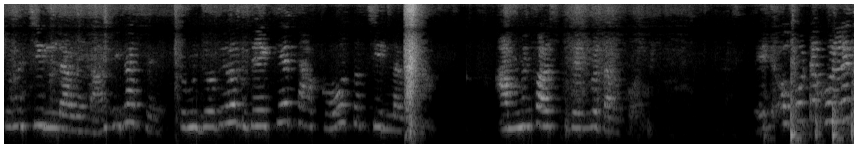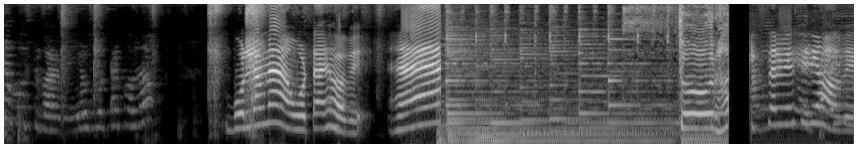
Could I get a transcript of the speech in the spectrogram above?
তুমি চিল্লাবে না ঠিক আছে? তুমি যদিও দেখে থাকো তো চিল্লাবে না। আমি ফার্স্ট দেখবে তারপর। এটা ওপরটা খুললেই তো বুঝতে পারবে এই ওপরটা খোলো। বললাম না ওটাই হবে। হ্যাঁ? তোর মিক্সার মেশিনই হবে।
